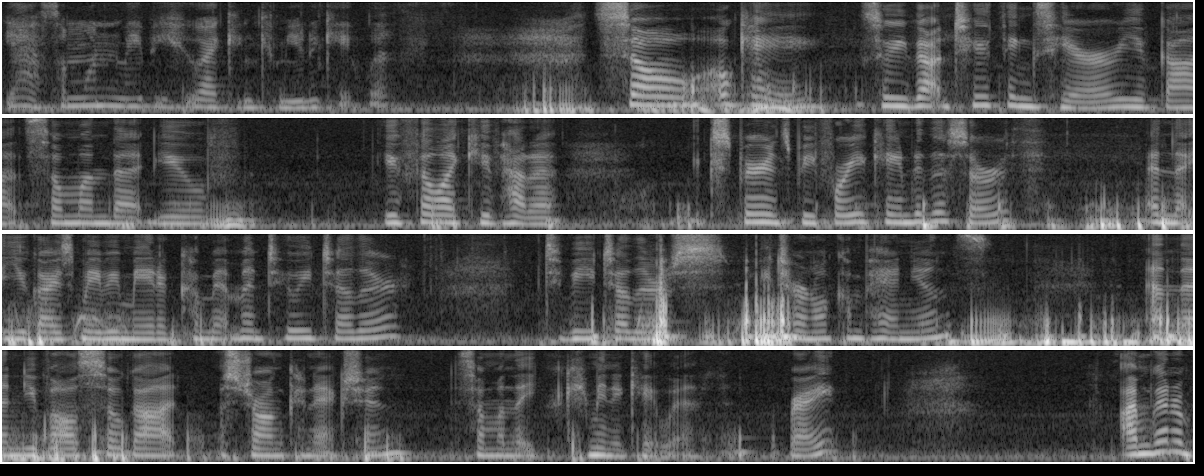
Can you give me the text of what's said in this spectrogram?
yeah, someone maybe who I can communicate with. So, okay, so you've got two things here. You've got someone that you've, you feel like you've had a experience before you came to this earth, and that you guys maybe made a commitment to each other to be each other's eternal companions. And then you've also got a strong connection, someone that you communicate with, right? I'm going to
